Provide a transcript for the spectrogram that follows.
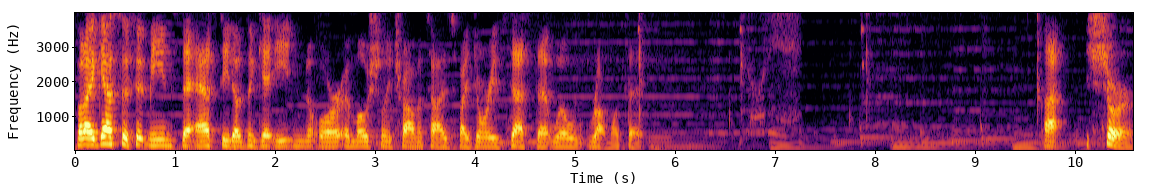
But I guess if it means that Asti doesn't get eaten or emotionally traumatized by Dory's death, that we'll run with it. Uh, sure,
